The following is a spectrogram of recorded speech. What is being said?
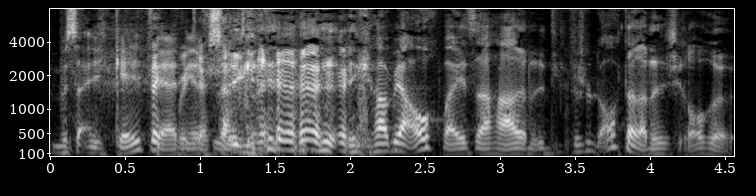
Müsste eigentlich Geld werden jetzt. ich habe ja auch weiße Haare. Das liegt bestimmt auch daran, dass ich rauche.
